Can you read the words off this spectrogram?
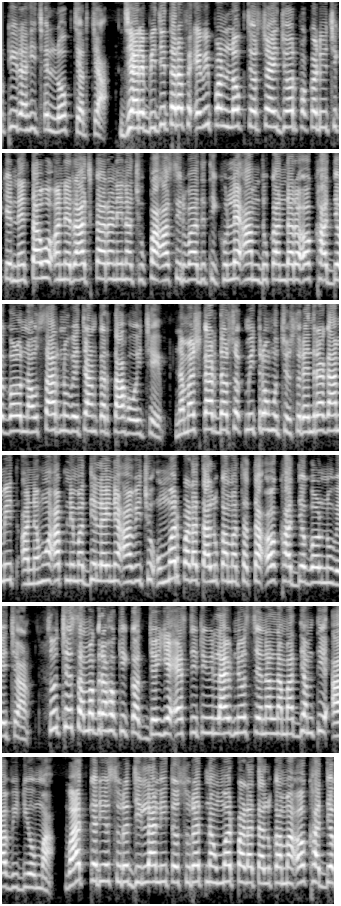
ઉઠી રહી છે લોકચર્ચા. જ્યારે બીજી તરફ એવી પણ લોકચર્ચાએ જોર પકડ્યું છે કે નેતાઓ અને રાજકારણીના છુપા આશીર્વાદથી ખુલ્લેઆમ દુકાનદારો અખાદ્ય ગળો નવસારનું વેચાણ કરતા હોય છે. નમસ્કાર દર્શક મિત્રો, હું છું સુરેન્દ્ર ગામિત અને હું આપની મધ્ય લઈને આવી છું ઉમરપાડા તાલુકામાં થતા અખાદ્ય ગળનું વેચાણ. શું છે સમગ્ર હકીકત? જોઈએ એસટીટીવી લાઈવ ન્યૂઝ ચેનલના માધ્યમથી આ વિડીયોમાં. વાત કરીએ સુરત જિલ્લાની તો સુરતના ઉમરપાડા તાલુકામાં અખાદ્ય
